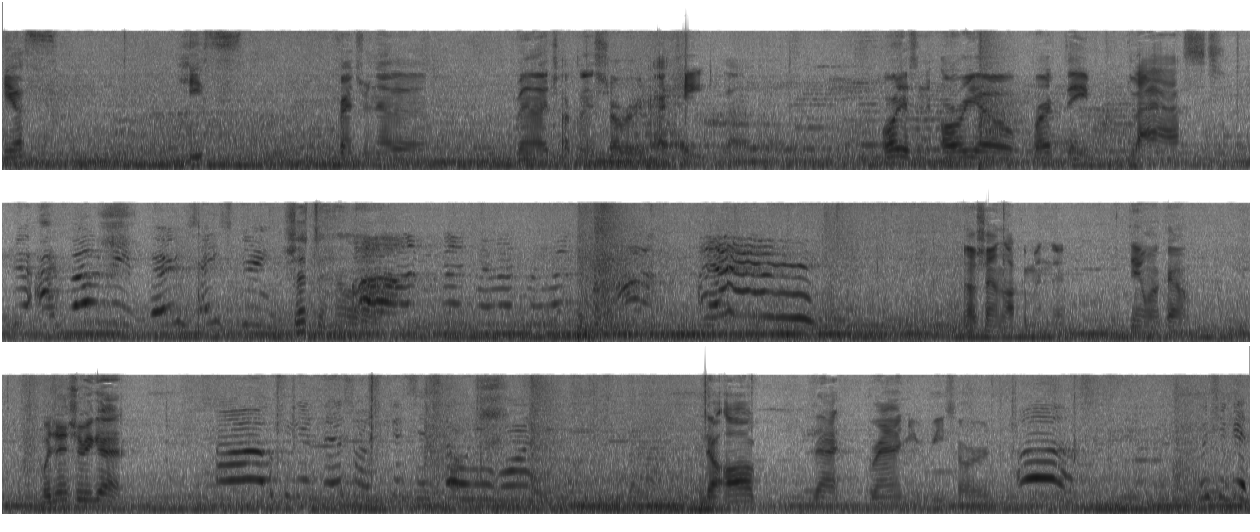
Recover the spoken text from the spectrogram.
Heath, Heath, French vanilla, vanilla chocolate and strawberry. I hate that. Or there's an Oreo birthday blast. Yeah, I found it. Where's ice cream? Shut the hell up. I was trying to lock them in there. Didn't work out. Which one should we get? Oh, we should get this one because it's the only one. They're all that brand, you retard. Oh, we should get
